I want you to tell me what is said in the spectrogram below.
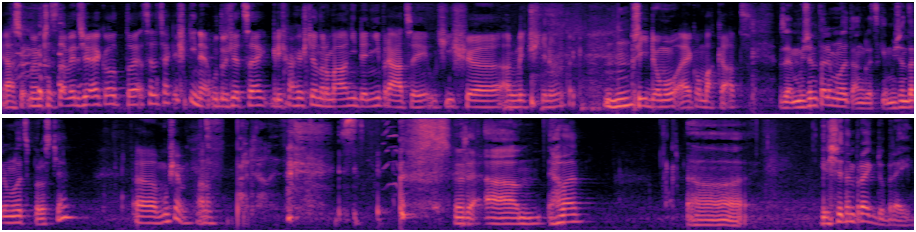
Já si umím představit, že jako to je docela těžký, ne? Udržet se, když máš ještě normální denní práci, učíš uh, angličtinu, tak mm-hmm. přijít domů a jako makat. Můžeme tady mluvit anglicky, můžeme tady mluvit prostě? Uh, můžem, ano. Prdeli. Dobře, um, hele, uh, když je ten projekt dobrý,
